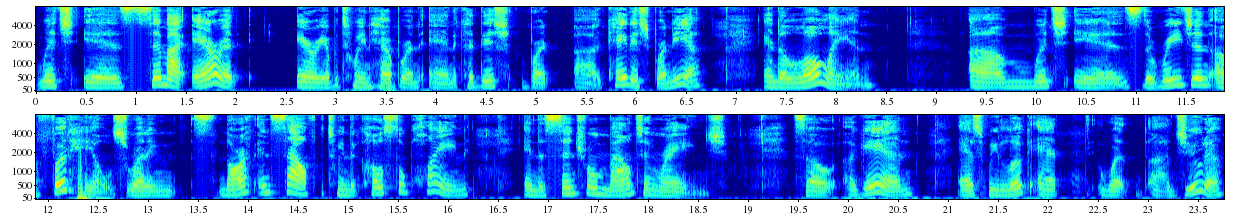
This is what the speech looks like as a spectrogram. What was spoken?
which is semi-arid area between Hebron and Kadesh, uh, Kadesh Barnea, and the lowland, um, which is the region of foothills running north and south between the coastal plain and the central mountain range. So, again, as we look at what uh, Judah,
